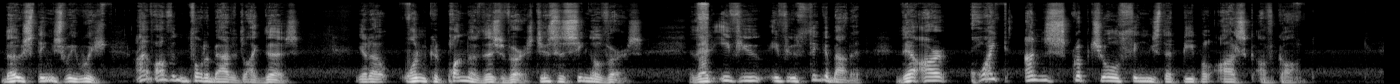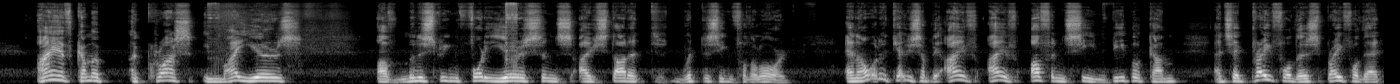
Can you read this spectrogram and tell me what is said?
those things we wish. I've often thought about it like this. You know, one could ponder this verse, just a single verse, that if you if you think about it, there are quite unscriptural things that people ask of God. I have come up across in my years of ministering 40 years since I started witnessing for the Lord. And I want to tell you something. I've I've often seen people come and say, pray for this, pray for that.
